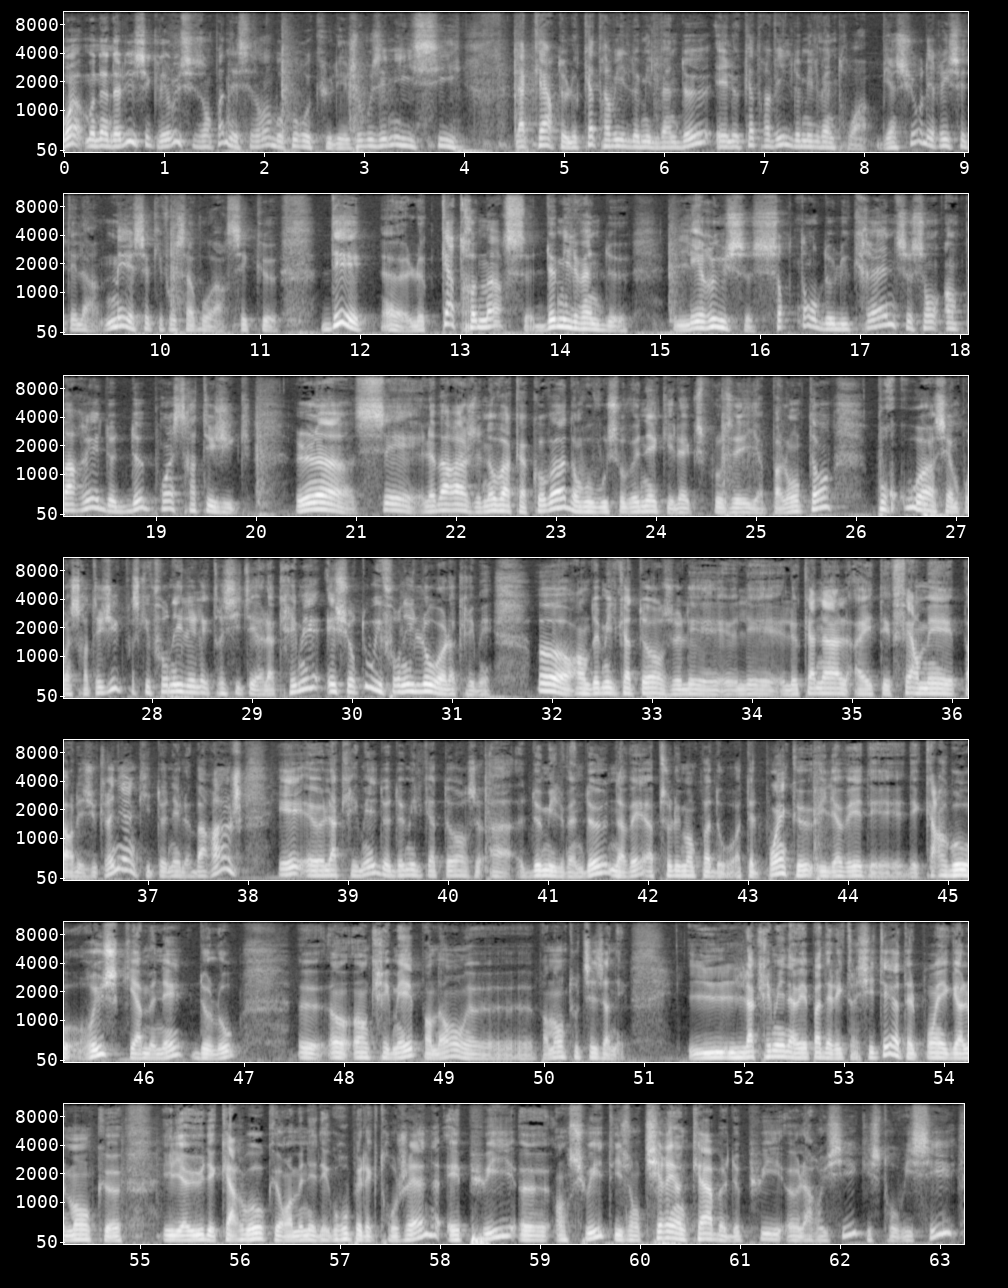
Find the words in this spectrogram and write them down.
Moi, mon analyse, c'est que les Russes, ils n'ont pas nécessairement beaucoup reculé. Je vous ai mis ici la carte le 4 avril 2022 et le 4 avril 2023. Bien sûr, les Russes étaient là, mais ce qu'il faut savoir, c'est que dès euh, le 4 mars 2022, les Russes sortant de l'Ukraine se sont emparés de deux points stratégiques. L'un, c'est le barrage de Novakakova, dont vous vous souvenez qu'il a explosé il n'y a pas longtemps, pourquoi? C'est un point stratégique Parce qu'il fournit l'électricité à la Crimée et surtout il fournit l'eau à la Crimée. Or, en 2014, le canal a été fermé par les Ukrainiens qui tenaient le barrage et euh, la Crimée de 2014 à 2022 n'avait absolument pas d'eau, à tel point qu'il y avait des, cargos russes qui amenaient de l'eau euh, en, Crimée pendant, euh, pendant toutes ces années. La Crimée n'avait pas d'électricité, à tel point également qu'il y a eu des cargos qui ont amené des groupes électrogènes. Et puis euh, ensuite, ils ont tiré un câble depuis euh, la Russie, qui se trouve ici,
